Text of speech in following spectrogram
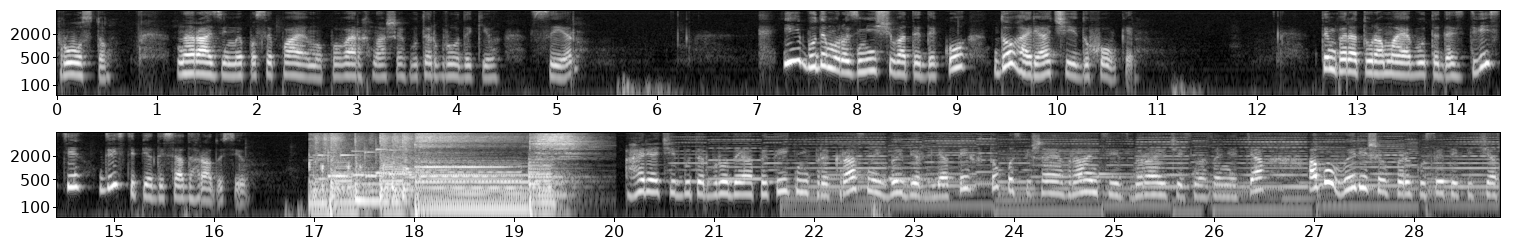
Просто. Наразі ми посипаємо поверх наших бутербродиків сир і будемо розміщувати деко до гарячої духовки. Температура має бути десь 200-250 градусів. Гарячі бутерброди апетитні прекрасний вибір для тих, хто поспішає вранці, збираючись на заняття, або вирішив перекусити під час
